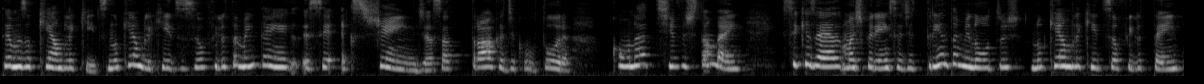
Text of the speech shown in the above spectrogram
temos o Cambly Kids. No Cambly Kids, o seu filho também tem esse exchange, essa troca de cultura com nativos também. E se quiser uma experiência de 30 minutos, no Cambly Kids seu filho tem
